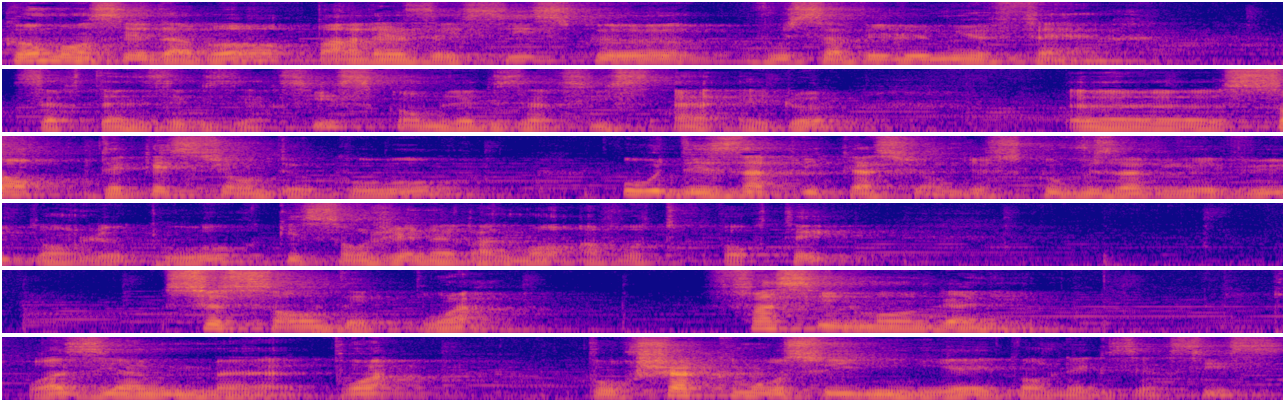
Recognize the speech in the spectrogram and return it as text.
commencez d'abord par l'exercice que vous savez le mieux faire. Certains exercices, comme l'exercice 1 et 2, euh, sont des questions de cours ou des applications de ce que vous aviez vu dans le cours qui sont généralement à votre portée. Ce sont des points facilement gagnés. Troisième euh, point, pour chaque mot souligné dans l'exercice,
